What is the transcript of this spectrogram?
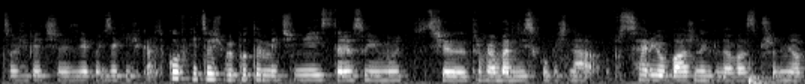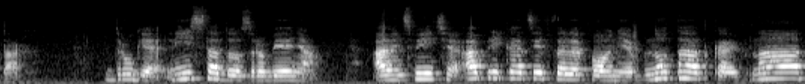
coś wiecie, z, jakoś, z jakiejś kartkówki, coś, by potem mieć mniej stresu i móc się trochę bardziej skupić na serio ważnych dla Was przedmiotach. Drugie, lista do zrobienia. A więc miejcie aplikację w telefonie, w notatkach, na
